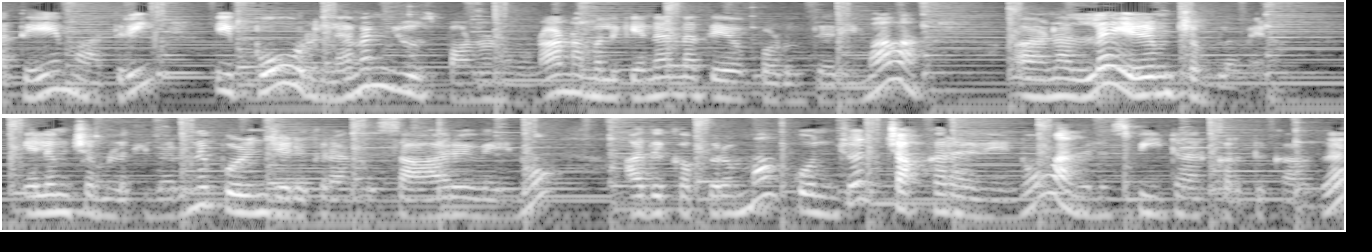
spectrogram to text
அதே மாதிரி இப்போ ஒரு லெமன் ஜூஸ் பண்ணணும்னா நம்மளுக்கு என்னென்ன தேவைப்படும் தெரியுமா? நல்ல எலுமிச்சம்பளம் வேணும். எலுமிச்சம்பளத்துலேருந்து புழிஞ்செடுக்கிற அந்த சாறு வேணும். அதுக்கப்புறமா கொஞ்சம் சர்க்கரை வேணும் அதில் ஸ்வீட்டாக இருக்கிறதுக்காக.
